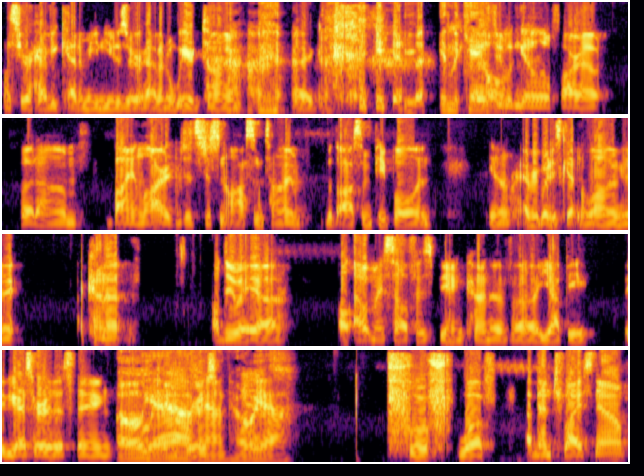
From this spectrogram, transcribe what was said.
Unless you're a heavy ketamine user having a weird time, like in the those K-hole. people can get a little far out. But um, by and large, it's just an awesome time with awesome people, and you know everybody's getting along. And I, I kind of, I'll do a, uh, I'll out myself as being kind of uh, yuppie. Have you guys heard of this thing? Oh yeah, Cruise? man. Oh yeah. Oof, woof. I've been twice now.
